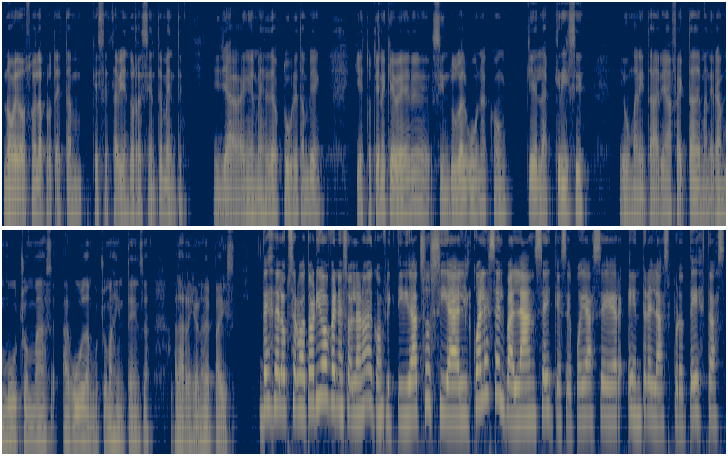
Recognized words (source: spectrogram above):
novedoso de la protesta que se está viendo recientemente, y ya en el mes de octubre también, y esto tiene que ver, sin duda alguna, con que la crisis humanitaria afecta de manera mucho más aguda, mucho más intensa a las regiones del país. Desde el Observatorio Venezolano de Conflictividad Social, ¿cuál es el balance que se puede hacer entre las protestas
